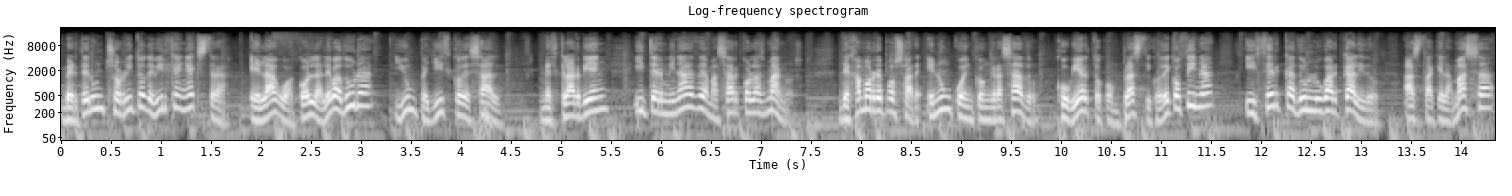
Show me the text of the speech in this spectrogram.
verter un chorrito de virgen extra, el agua con la levadura y un pellizco de sal. Mezclar bien y terminar de amasar con las manos. Dejamos reposar en un cuenco engrasado, cubierto con plástico de cocina y cerca de un lugar cálido, hasta que la masa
